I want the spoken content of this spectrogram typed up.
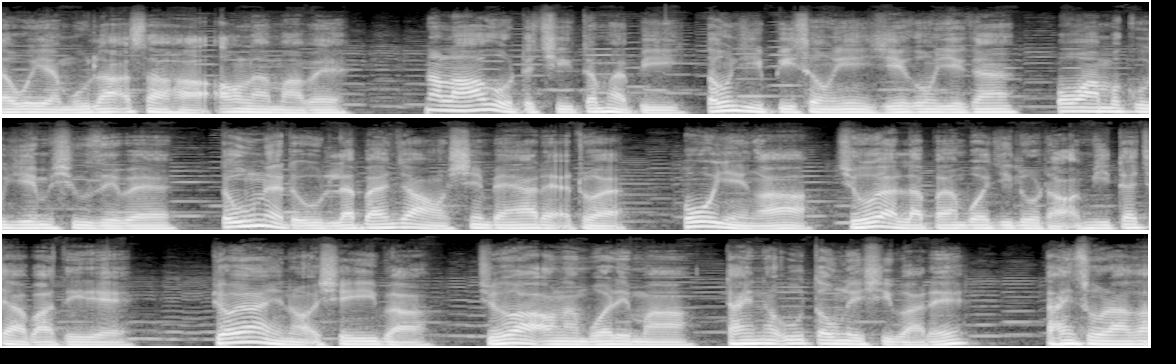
လက်ဝဲရဲ့မူလအစဟာအောင်လန်မှာပဲ။နှစ်လားကိုတချီတက်မှတ်ပြီးသုံးချီပြီးဆုံးရင်ရေကုန်ရေကန်းပေါ်ဝမကူရေမရှူစေပဲတူးနဲ့တူလက်ပန်းကြအောင်ရှင်ပြန်ရတဲ့အတွက်ဟိုးအရင်ကရိုးရလက်ပန်းပွဲကြီးလို့တော့အမိတက်ကြပါသေးတယ်။ပြောရရင်တော့အရှိကြီးပါရိုးရအောင်လန်ပွဲတွေမှာဒိုင်နှစ်ဦးသုံးလေးရှိပါတယ်။ဒိုင်ဆိုတာက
